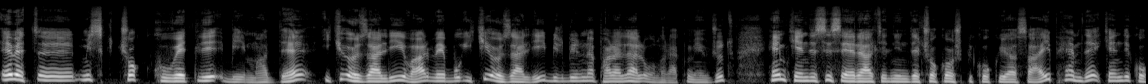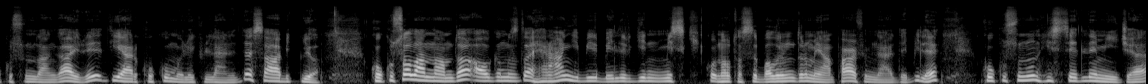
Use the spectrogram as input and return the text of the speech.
Evet e, misk çok kuvvetli bir madde. İki özelliği var ve bu iki özelliği birbirine paralel olarak mevcut. Hem kendisi seyreltildiğinde çok hoş bir kokuya sahip hem de kendi kokusundan gayri diğer koku moleküllerini de sabitliyor. Kokusal anlamda algımızda herhangi bir belirgin misk notası barındırmayan parfümlerde bile kokusunun hissedilemeyeceği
